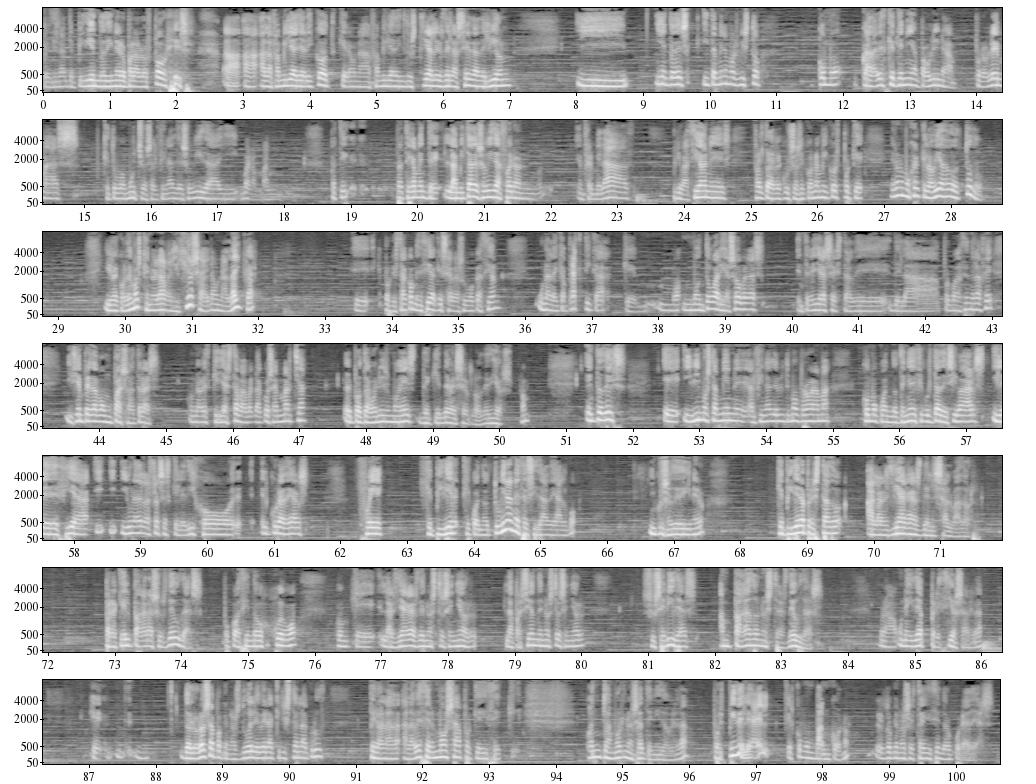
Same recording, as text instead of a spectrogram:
precisamente pidiendo dinero para los pobres, a, la familia Jaricot, que era una familia de industriales de la seda de Lyon, y, y entonces, y también hemos visto cómo cada vez que tenía Paulina problemas, que tuvo muchos al final de su vida, y bueno, prácticamente la mitad de su vida fueron enfermedad, privaciones, falta de recursos económicos, porque era una mujer que lo había dado todo. Y recordemos que no era religiosa, era una laica, eh, porque estaba convencida que esa era su vocación, una laica práctica que montó varias obras, entre ellas esta de, la propagación de la fe, y siempre daba un paso atrás. Una vez que ya estaba la cosa en marcha, el protagonismo es de quien debe serlo, de Dios. Entonces, eh, y vimos también eh, al final del último programa como cuando tenía dificultades iba a Ars y le decía, y, una de las frases que le dijo el cura de Ars fue que pidiera, que cuando tuviera necesidad de algo, incluso de dinero, que pidiera prestado a las llagas del Salvador, para que él pagara sus deudas, un poco haciendo juego con que las llagas de nuestro Señor, la pasión de nuestro Señor, sus heridas han pagado nuestras deudas. Una, idea preciosa, ¿verdad? Que, dolorosa porque nos duele ver a Cristo en la cruz, pero a la, a la vez hermosa porque dice que cuánto amor nos ha tenido, ¿verdad? Pues pídele a él, que es como un banco, ¿no? Es lo que nos está diciendo el cura de Ars.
